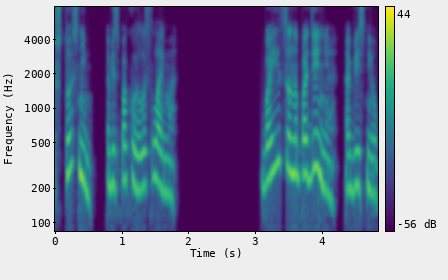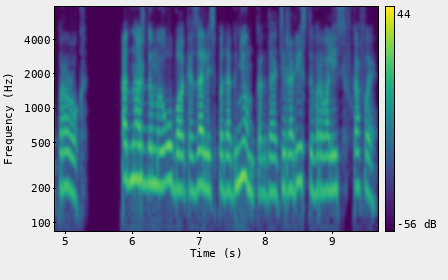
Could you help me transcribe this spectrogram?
«Что с ним?» — обеспокоилась Лайма. «Боится нападения», — объяснил пророк. Однажды мы оба оказались под огнем, когда террористы ворвались в кафе.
